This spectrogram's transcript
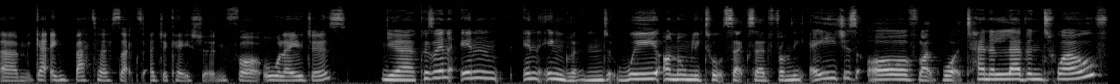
um, getting better sex education for all ages. Yeah, because in in in England, we are normally taught sex ed from the ages of like what 10, 11, 12.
